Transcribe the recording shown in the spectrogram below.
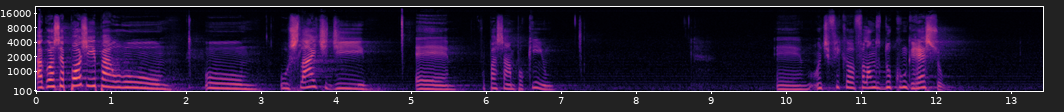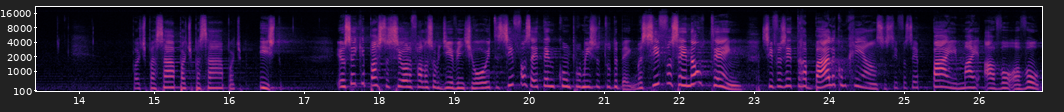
Agora você pode ir para o, o, o slide de. É, vou passar um pouquinho. É, onde fica falando do Congresso. Pode passar, pode passar, pode. Isto. Eu sei que pastor senhora fala sobre dia 28. Se você tem um compromisso, tudo bem. Mas se você não tem, se você trabalha com crianças, se você é pai, mãe, avô, avô,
